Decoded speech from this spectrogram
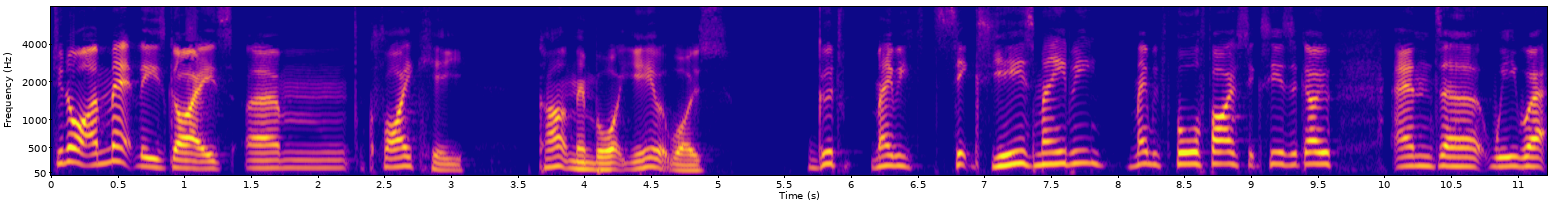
Do you know what? I met these guys. Um, crikey, can't remember what year it was. Good, maybe six years, maybe maybe four, five, six years ago, and uh, we were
